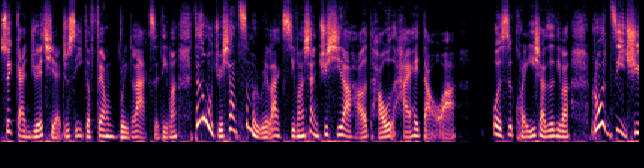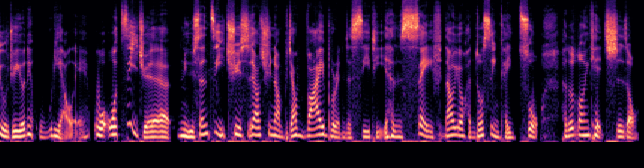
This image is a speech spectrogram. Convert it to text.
所以感觉起来就是一个非常 relax 的地方。但是我觉得像这么 relax 的地方，像你去希腊好好海海岛啊。或者是 Croatia 这个地方，如果你自己去，我觉得有点无聊诶。我我自己觉得，女生自己去是要去那种比较 vibrant 的 city，很 safe，然后有很多事情可以做，很多东西可以吃，这种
